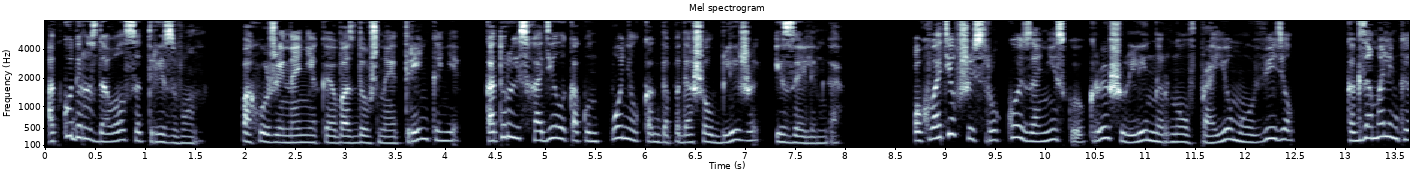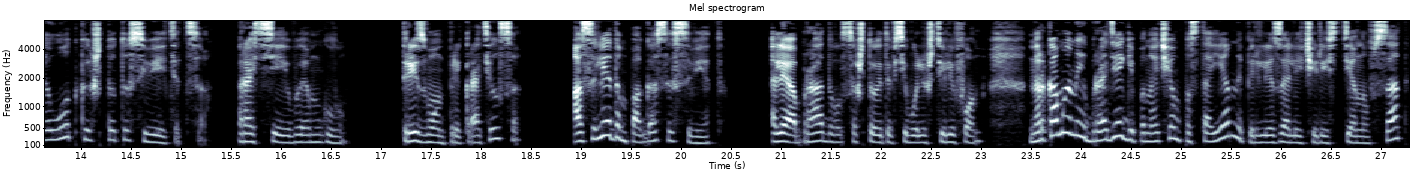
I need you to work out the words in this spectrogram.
откуда раздавался трезвон, похожий на некое воздушное треньканье, которая исходила, как он понял, когда подошел ближе, из Эллинга. Ухватившись рукой за низкую крышу, Ли нырнул в проем и увидел, как за маленькой лодкой что-то светится, рассеивая мглу. Трезвон прекратился, а следом погас и свет. Ли обрадовался, что это всего лишь телефон. Наркоманы и бродяги по ночам постоянно перелезали через стену в сад,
